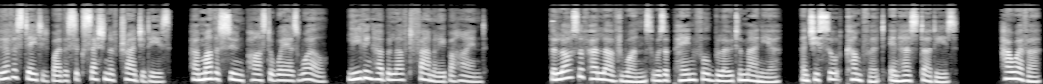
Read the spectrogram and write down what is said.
Devastated by the succession of tragedies, her mother soon passed away as well, leaving her beloved family behind. The loss of her loved ones was a painful blow to Mania, and she sought comfort in her studies. However,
